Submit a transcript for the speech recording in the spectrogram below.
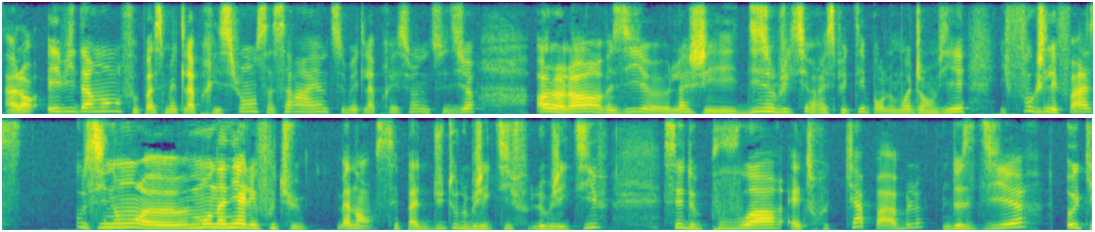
Alors évidemment, il faut pas se mettre la pression, ça sert à rien de se mettre la pression et de se dire "Oh là là, vas-y, euh, là j'ai 10 objectifs à respecter pour le mois de janvier, il faut que je les fasse ou sinon euh, mon année elle est foutue." Ben non, c'est pas du tout l'objectif. L'objectif, c'est de pouvoir être capable de se dire "OK,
